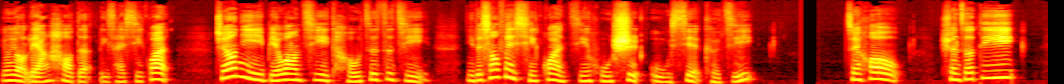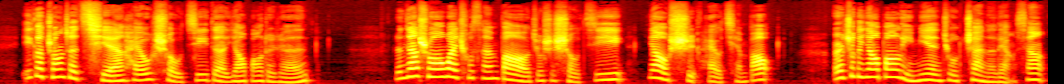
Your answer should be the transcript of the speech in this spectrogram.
拥有良好的理财习惯。只要你别忘记投资自己，你的消费习惯几乎是无懈可击。最后选择第一，一个装着钱还有手机的腰包的人。人家说外出三宝就是手机、钥匙还有钱包，而这个腰包里面就占了两项。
